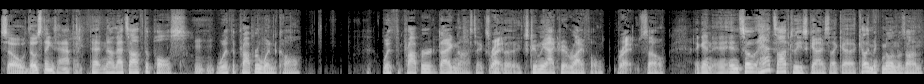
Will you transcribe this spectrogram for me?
So those things happen. That now that's off the pulse Mm-hmm. with the proper wind call, with the proper diagnostics, Right. with an extremely accurate rifle. Right. So again, and, and so hats off to these guys. Like uh, Kelly McMillan was on,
